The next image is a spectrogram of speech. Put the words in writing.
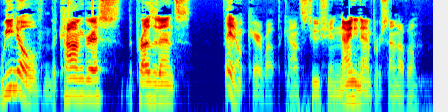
We know the Congress, the presidents, they don't care about the Constitution. Ninety-nine percent of them.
